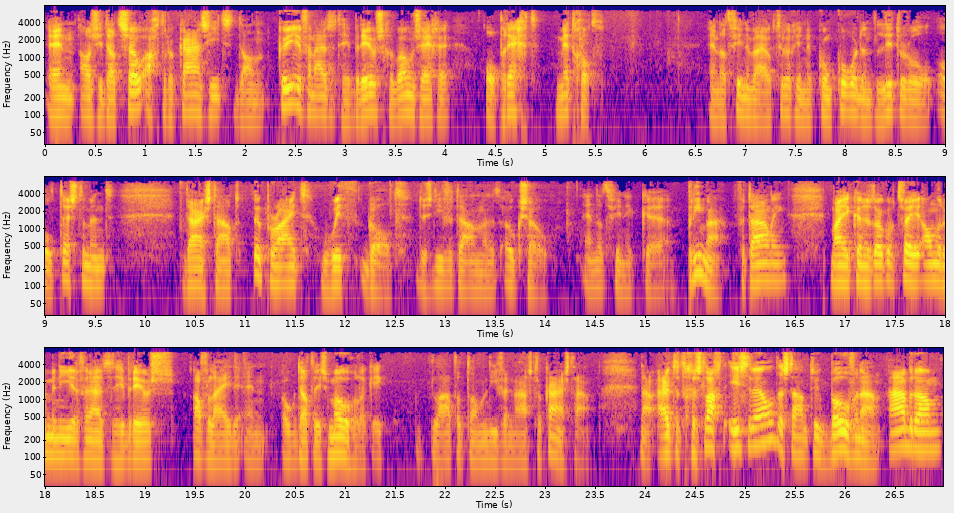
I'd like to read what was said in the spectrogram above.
En als je dat zo achter elkaar ziet, dan kun je vanuit het Hebreeuws gewoon zeggen oprecht met God. En dat vinden wij ook terug in de Concordant Literal Old Testament. Daar staat upright with God. Dus die vertalen het ook zo. En dat vind ik uh, prima vertaling. Maar je kunt het ook op twee andere manieren vanuit het Hebreeuws afleiden. En ook dat is mogelijk. Ik laat het dan liever naast elkaar staan. Nou, uit het geslacht Israël, daar staat natuurlijk bovenaan Abraham.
